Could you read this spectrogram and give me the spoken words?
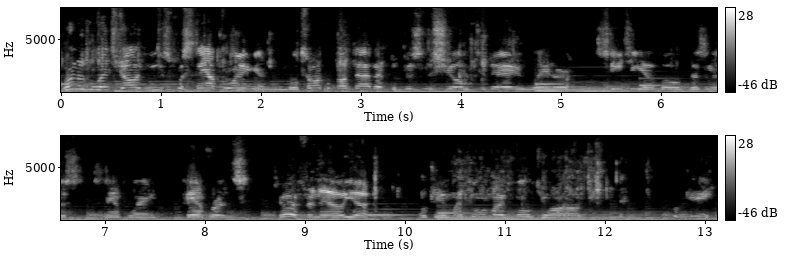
One of which I'll use for sampling, and we'll talk about that at the business show today, later. CTFO, business sampling, pamphlets, paraphernalia. Okay, am I doing my full job? okay,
